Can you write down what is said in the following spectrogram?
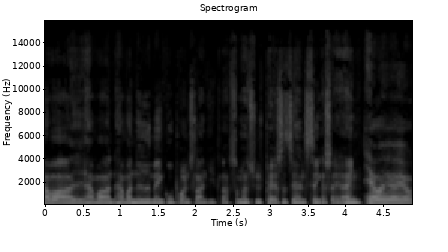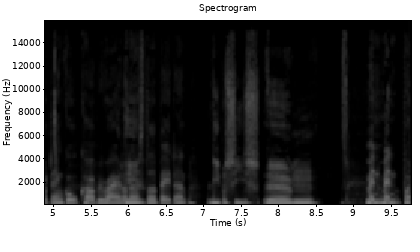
han var, øh, han var, han var nede med en god punchline, Hitler, som han synes passede til hans ting og sager, ikke? Jo, jo, jo. Det er en god copywriter, der har Helt- stået bag den. Lige præcis. Øhm, Men, men på,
